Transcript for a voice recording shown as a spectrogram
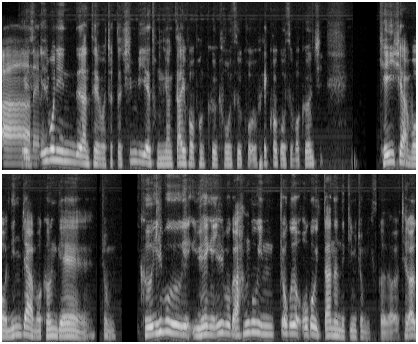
아, 그 네네. 일본인들한테 뭐 줬던 신비의 동양 사이버 펑크 고수 고, 해커 고수 뭐 그런 시, 게이샤 뭐 닌자 뭐 그런 게 좀 그 일부 유행의 일부가 한국인 쪽으로 오고 있다는 느낌이 좀 있거든요. 제가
